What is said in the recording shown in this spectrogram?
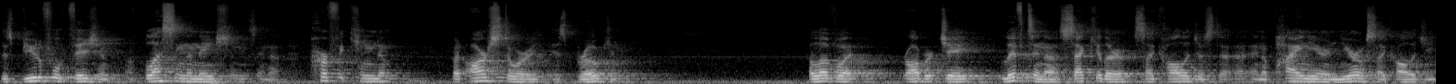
this beautiful vision of blessing the nations and a perfect kingdom, but our story is broken. I love what Robert J. Lifton, a secular psychologist uh, uh, and a pioneer in neuropsychology,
